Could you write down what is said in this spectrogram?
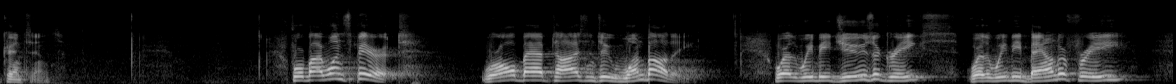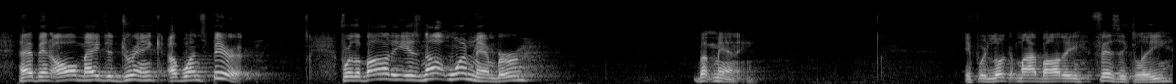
Corinthians. For by one Spirit we're all baptized into one body, whether we be Jews or Greeks, whether we be bound or free, have been all made to drink of one Spirit. For the body is not one member, but many. If we look at my body physically,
